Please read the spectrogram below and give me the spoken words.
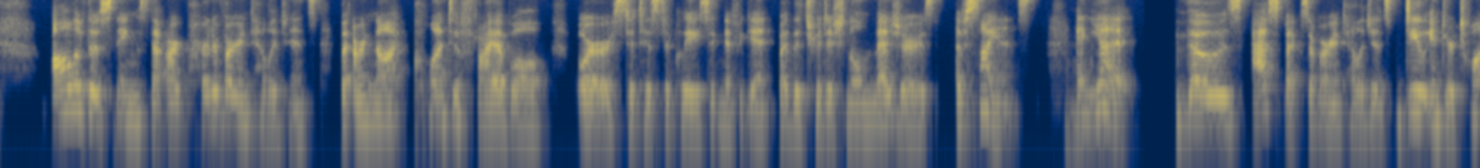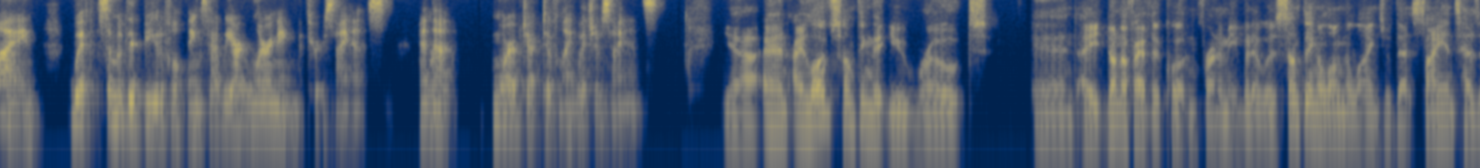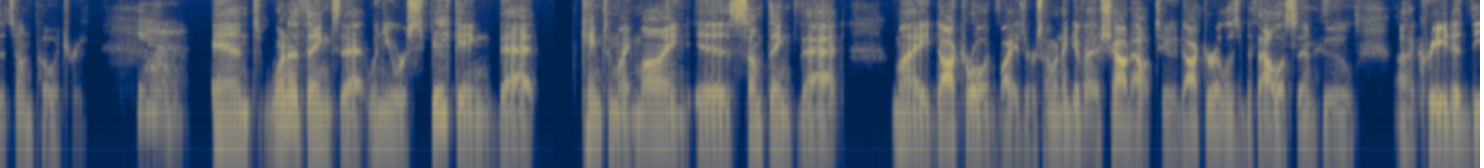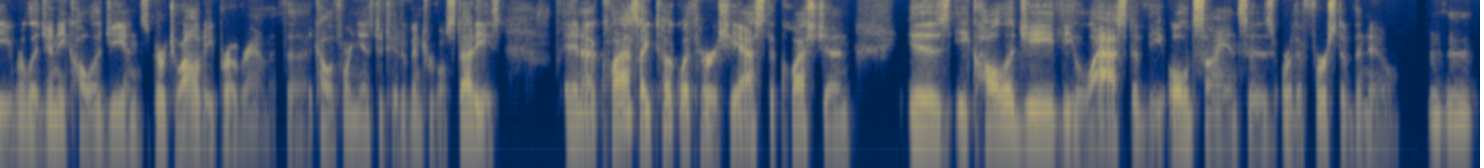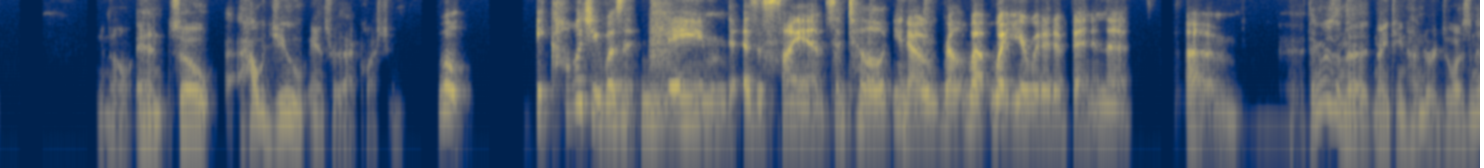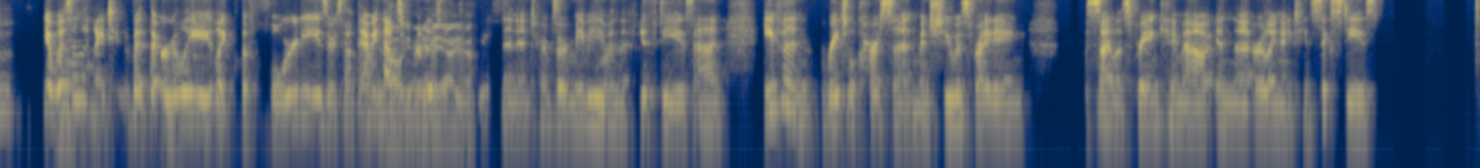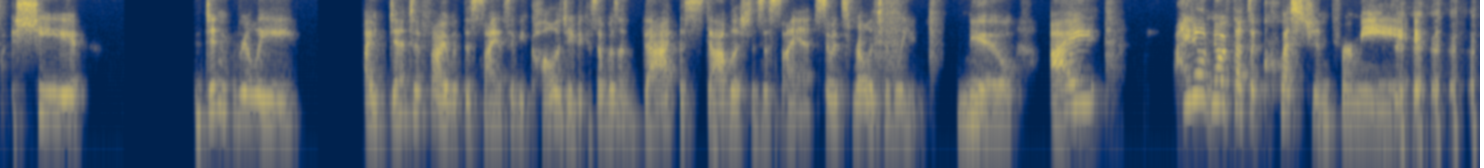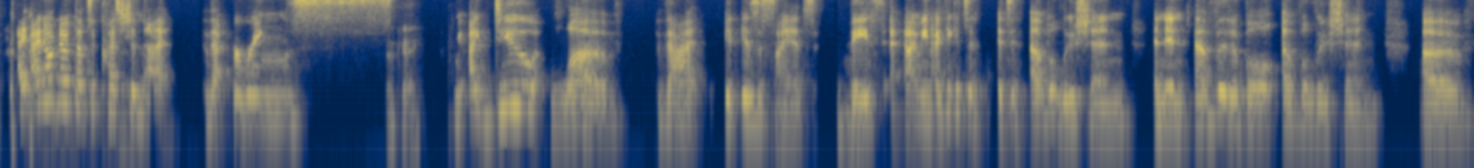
all of those things that are part of our intelligence but are not quantifiable or statistically significant by the traditional measures of science Mhm. and yet those aspects of our intelligence do intertwine with some of the beautiful things that we are learning through science and Right. that more objective language of science Yeah. And I love something that you wrote. And I don't know if I have the quote in front of me, but it was something along the lines of that science has its own poetry. yeah And one of the things that when you were speaking that came to my mind is something that my doctoral advisor, so I'm going to give a shout out to Dr. Elizabeth Allison, who uh, created the Religion, Ecology, and Spirituality program at the California Institute of Integral Studies. In a class I took with her, she asked the question Is ecology the last of the old sciences or the first of the new? hmm You know, and so how would you answer that question? well ecology wasn't named as a science until you know rel- what what year would it have been in the um I think it was in the 1900s, wasn't it? yeah it was in the Um, 19 but the early like the 40s or something. I mean that's Oh, yeah, relatively yeah, yeah. recent in terms of maybe even the 50s and even rachel carson when she was writing silent spring came out in the early 1960s she didn't really identify with the science of ecology because it wasn't that established as a science. So it's relatively new. I i don't know if that's a question for me I, I don't know if that's a question that that rings okay. i do love that it is a science Mm. based i mean i think it's an it's an evolution an inevitable evolution Mm. of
